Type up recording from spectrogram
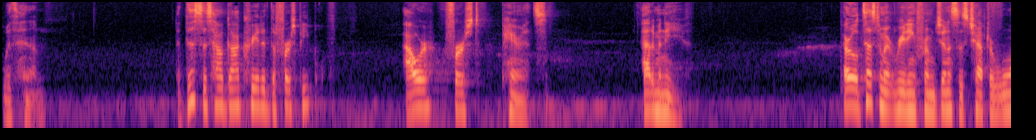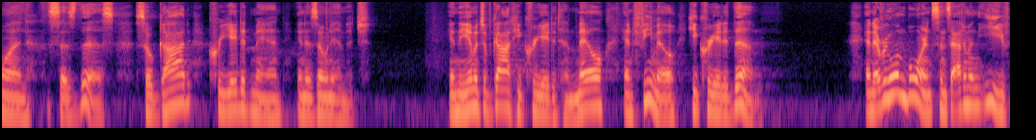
with him. That this is how God created the first people, our first parents, Adam and Eve. Our Old Testament reading from Genesis chapter 1 says this So God created man in his own image. In the image of God, he created him. Male and female, he created them. And everyone born since Adam and Eve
